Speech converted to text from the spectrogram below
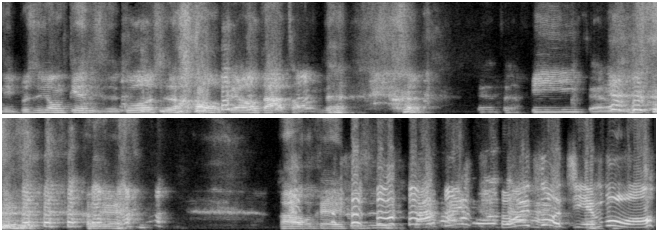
你不是用电子锅的时候，不要大同的，B 这样子。OK。好，OK，就是很会做节目哦。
